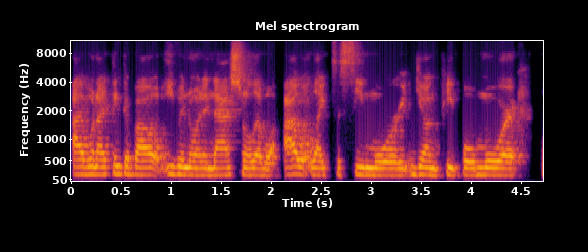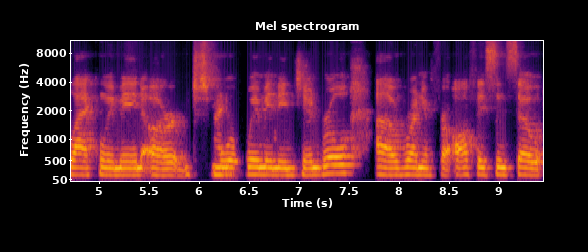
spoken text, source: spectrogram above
I when I think about even on a national level, I would like to see more young people, more black women or just more women in general uh, running for office. And so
